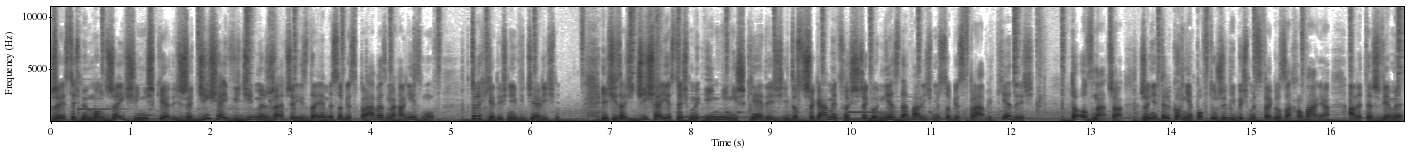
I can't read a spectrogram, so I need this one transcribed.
że jesteśmy mądrzejsi niż kiedyś, że dzisiaj widzimy rzeczy i zdajemy sobie sprawę z mechanizmów, których kiedyś nie widzieliśmy. Jeśli zaś dzisiaj jesteśmy inni niż kiedyś i dostrzegamy coś, czego nie zdawaliśmy sobie sprawy kiedyś, to oznacza, że nie tylko nie powtórzylibyśmy swego zachowania, ale też wiemy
